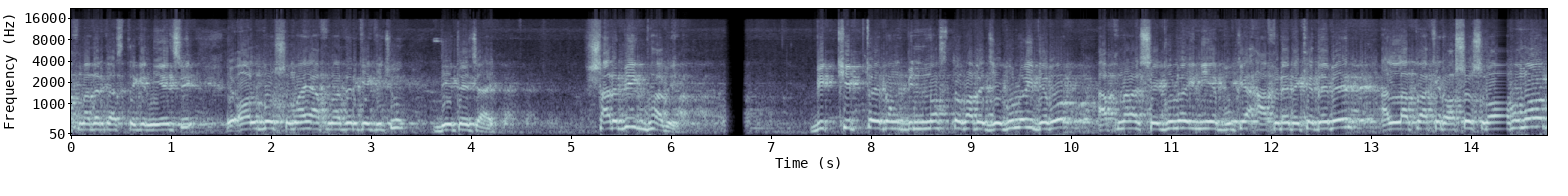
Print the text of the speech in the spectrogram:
আপনাদের কাছ থেকে নিয়েছি। অল্প সময়ে আপনাদেরকে কিছু দিতে চাই। সার্বিকভাবে বিক্ষিপ্ত এবং বিন্যস্ত ভাবে যেগুলোই দেব, আপনারা সেগুলোই নিয়ে বুকে আঁকড়ে রেখে দেবেন। আল্লাহ পাকের অশেষ রহমত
